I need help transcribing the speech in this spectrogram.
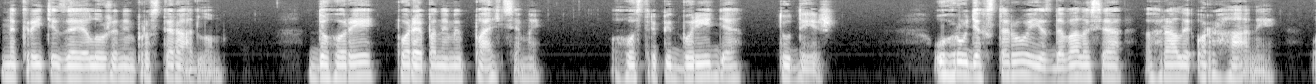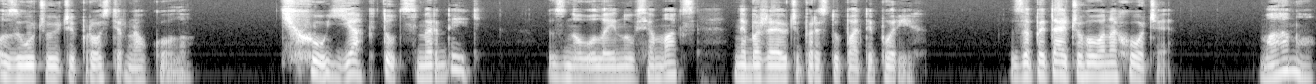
накриті заяложеним простирадлом, догори порепаними пальцями, гостре підборіддя туди ж. У грудях старої, здавалося, грали органи, озвучуючи простір навколо. Тьху, як тут смердить! знову лайнувся Макс, не бажаючи переступати поріг. Запитай, чого вона хоче. Мамо,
